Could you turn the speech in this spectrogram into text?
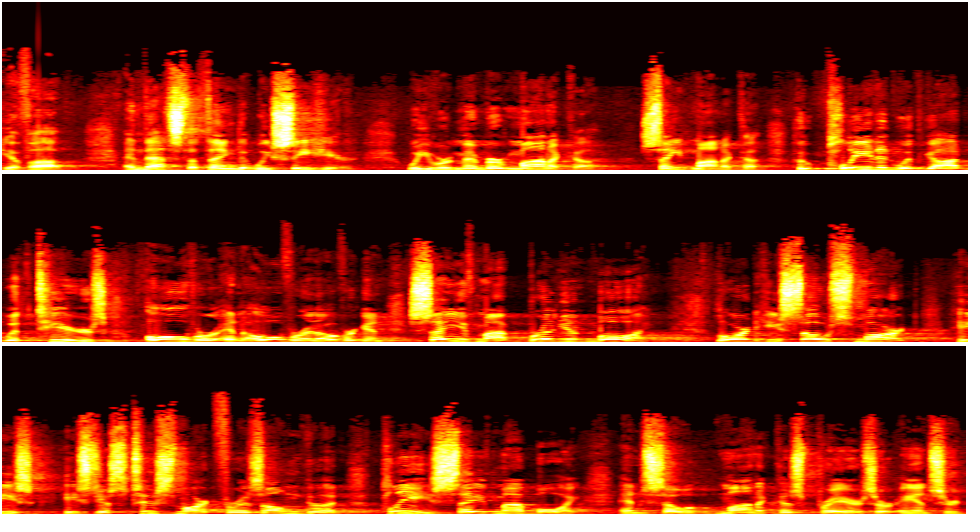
give up. And that's the thing that we see here. We remember Monica, Saint Monica, who pleaded with God with tears over and over and over again Save my brilliant boy. Lord, he's so smart, he's, he's just too smart for his own good. Please save my boy. And so Monica's prayers are answered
